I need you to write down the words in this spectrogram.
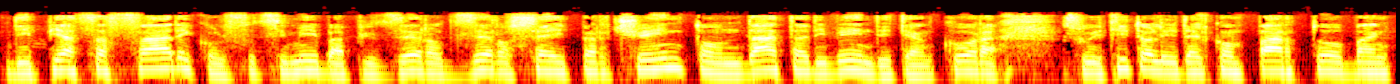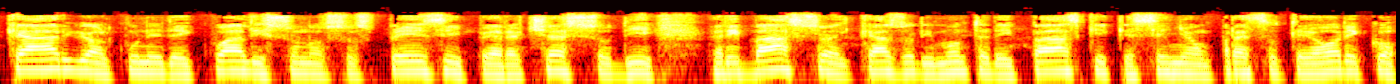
di Piazza Affari col Fuzimiba più 0,06%, ondata ondata di vendite ancora sui titoli del comparto bancario, alcuni dei quali sono sospesi per eccesso di ribasso. È il caso di Monte dei Paschi che segna un prezzo teorico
